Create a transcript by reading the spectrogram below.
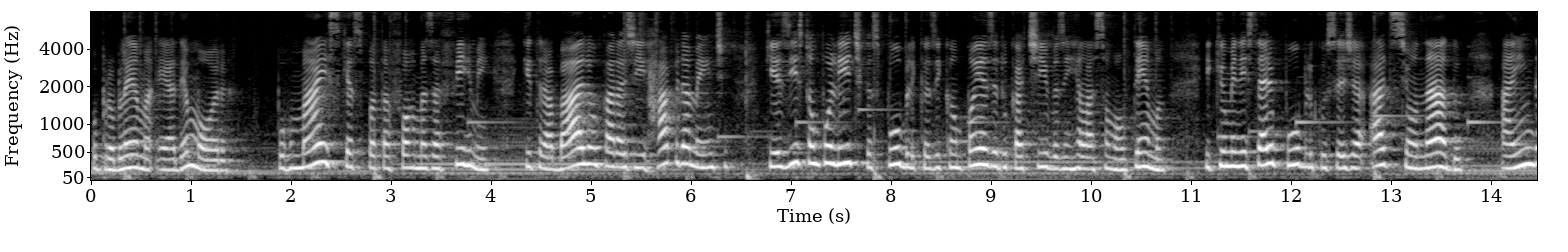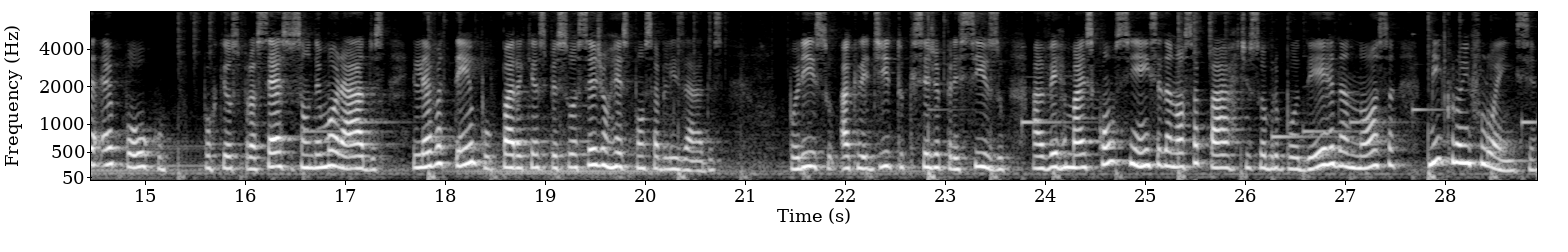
O problema é a demora. Por mais que as plataformas afirmem que trabalham para agir rapidamente, que existam políticas públicas e campanhas educativas em relação ao tema e que o Ministério Público seja adicionado, ainda é pouco porque os processos são demorados e leva tempo para que as pessoas sejam responsabilizadas. Por isso, acredito que seja preciso haver mais consciência da nossa parte sobre o poder da nossa microinfluência.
